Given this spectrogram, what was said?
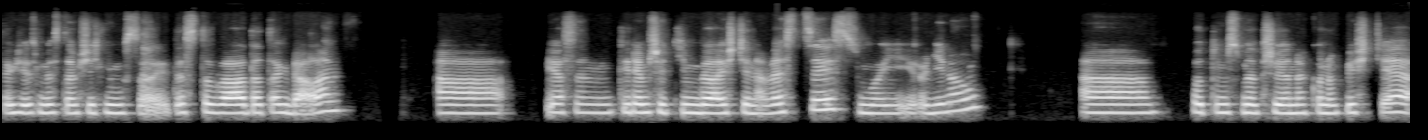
takže jsme se tam všichni museli testovat a tak dále. A já jsem týden předtím byla ještě na Vesci s mojí rodinou a potom jsme přijeli na Konopiště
